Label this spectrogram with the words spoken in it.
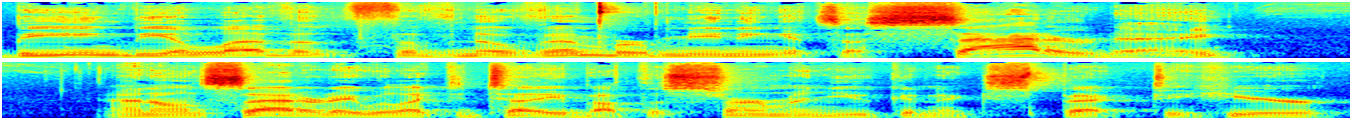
being the 11th of November, meaning it's a Saturday, and on Saturday, we like to tell you about the sermon you can expect to hear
